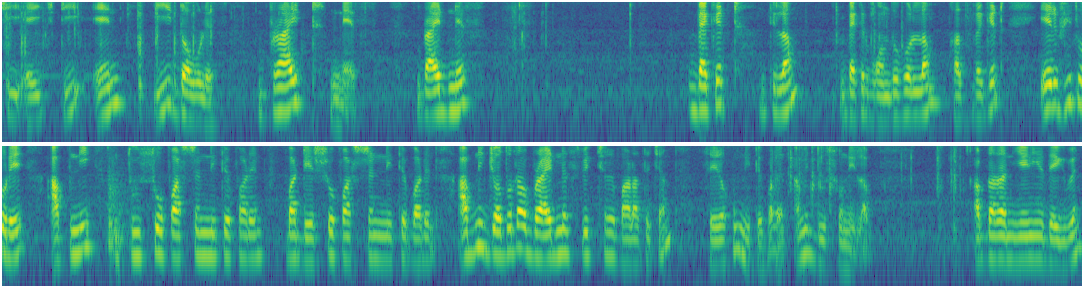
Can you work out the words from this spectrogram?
G H T N E double S brightness brightness bracket দিলাম ব্যাকেট বন্ধ করলাম ফার্স্ট ব্যাকেট। এর ভিতরে আপনি দুশো পার্সেন্ট নিতে পারেন বা দেড়শো পার্সেন্ট নিতে পারেন। আপনি যতটা ব্রাইটনেস পিকচারে বাড়াতে চান সেই রকম নিতে পারেন। আমি দুশো নিলাম। আপনারা নিয়ে নিয়ে দেখবেন,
